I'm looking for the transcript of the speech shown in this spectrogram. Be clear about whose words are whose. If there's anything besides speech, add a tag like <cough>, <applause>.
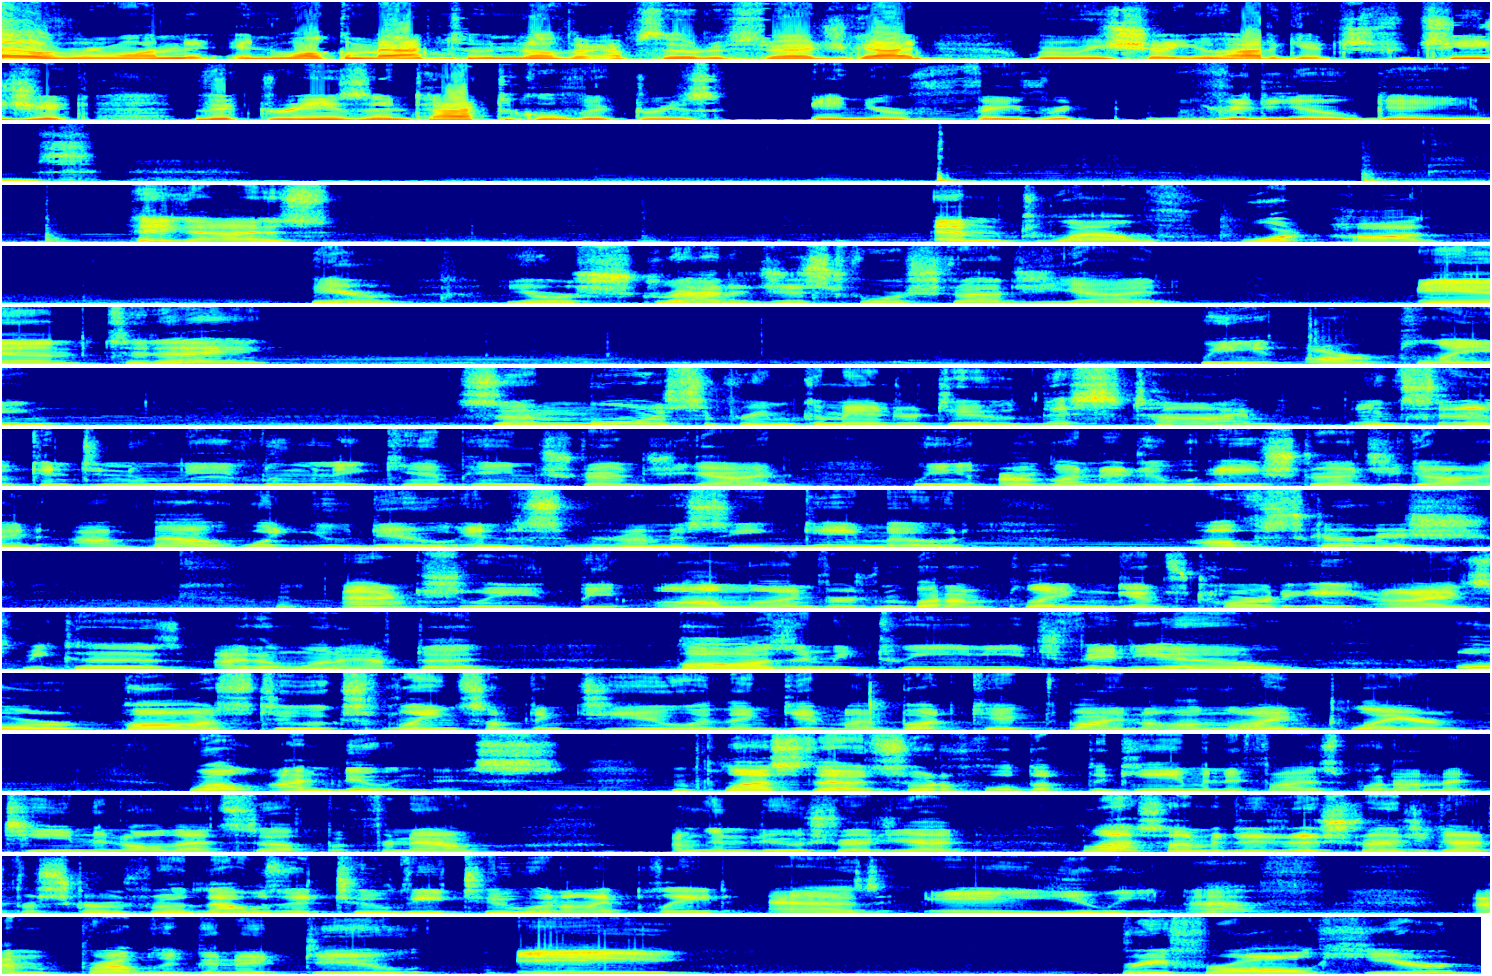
Speaker 1: Hello everyone, and welcome back to another episode of Strategy Guide, where we show you how to get strategic victories and tactical victories in your favorite video games. Hey guys, M12 Warthog here, your strategist for Strategy Guide, and today we are playing some more Supreme Commander 2. This time, instead of continuing the Illuminate campaign strategy guide, we are going to do a strategy guide about what you do in the Supremacy game mode of Skirmish. Well, actually, the online version, but I'm playing against hard AIs because I don't want to have to pause in between each video or pause to explain something to you and then get my butt kicked by an online player, well, I'm doing this. And plus, that would sort of hold up the game and if I was put on a team and all that stuff, but for now, I'm going to do a strategy guide. Last time I did a strategy guide for skirmish mode, that was a 2v2 and I played as a UEF. I'm probably going to do a free-for-all here.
